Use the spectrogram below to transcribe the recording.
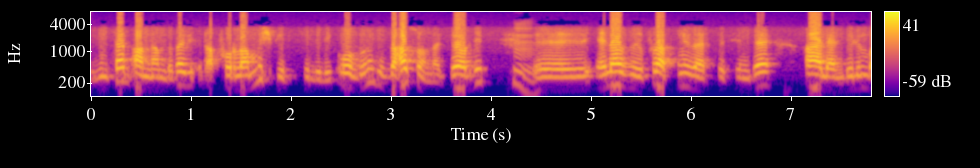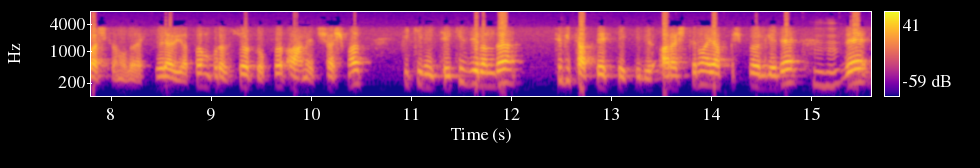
bilimsel anlamda da bir, raporlanmış bir kirlilik olduğunu biz daha sonra gördük. Hmm. Ee, Elazığ Fırat Üniversitesi'nde halen bölüm başkanı olarak görev yapan Profesör Doktor Ahmet Şaşmaz 2008 yılında TÜBİTAK destekli bir araştırma yapmış bölgede hı ve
